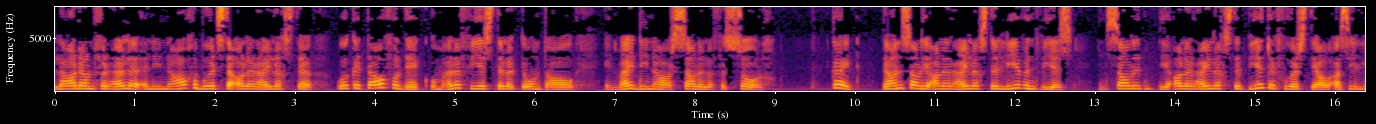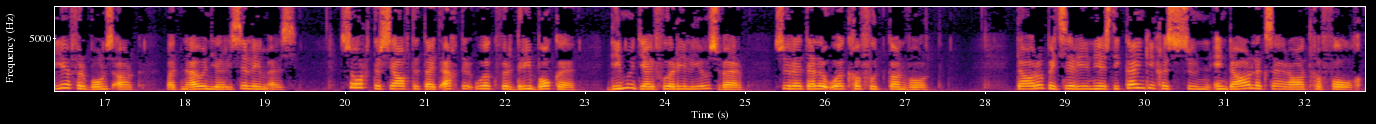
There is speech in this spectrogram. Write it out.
Laat dan vir hulle in die nagebootste allerheiligste ook een tafel dek om hulle feestelik te onthaal en my dienaars sal hulle verzorg. Kyk, dan sal die allerheiligste levend wees en sal dit die allerheiligste beter voorstel as die leeverbondsark wat nou in Jerusalem is. Sorg terselfde tyd echter ook vir drie bokke, die moet jy voor die leeuws werp, so dat hulle ook gevoed kan word. Daarop het Sireneus die kynkie gesoen en dadelijk sy raad gevolg,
